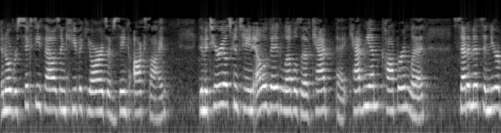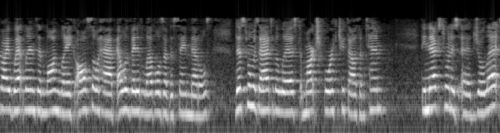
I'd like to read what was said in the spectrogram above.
and over 60,000 cubic yards of zinc oxide. The materials contain elevated levels of cad, uh, cadmium, copper, and lead. Sediments in nearby wetlands and Long Lake also have elevated levels of the same metals. This one was added to the list March 4th, 2010. The next one is uh, Joliet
